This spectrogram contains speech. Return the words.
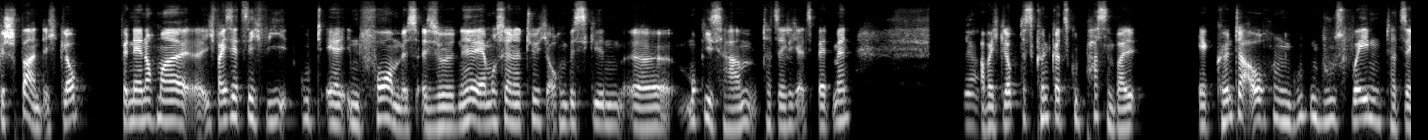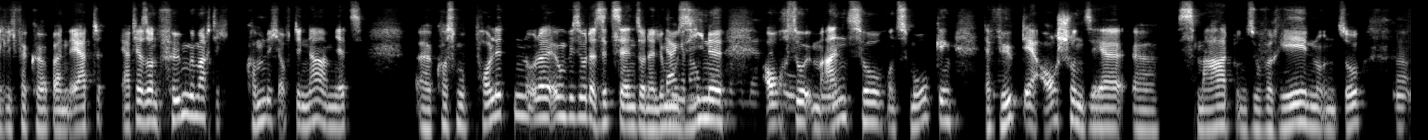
gespannt. Ich glaube, wenn er noch mal ich weiß jetzt nicht, wie gut er in Form ist. Also, ne, er muss ja natürlich auch 'n bisschen, äh, Muckis haben, tatsächlich als Batman. Ja. Aber ich glaube, das könnte ganz gut passen, weil er könnte auch 'n guten Bruce Wayne tatsächlich verkörpern. Er hat er hat ja so 'n Film gemacht, ich komme nicht auf den Namen jetzt, äh, Cosmopolitan oder irgendwie so. Da sitzt er in so 'ner Ja, genau, Limousine, in der auch so im. Anzug und Smoking. Da wirkt er auch schon sehr, äh, smart und souverän und so. Ja.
